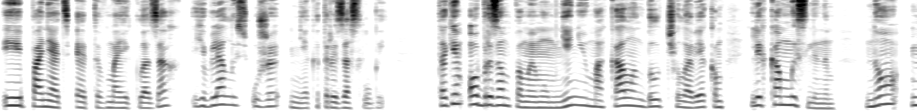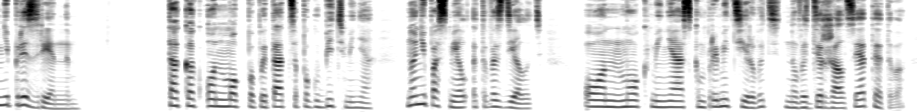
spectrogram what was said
И понять это в моих глазах являлось уже некоторой заслугой. Таким образом, по моему мнению, Маккаллан был человеком легкомысленным, но не презренным. Так как он мог попытаться погубить меня, но не посмел этого сделать. Он мог меня скомпрометировать, но воздержался от этого —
